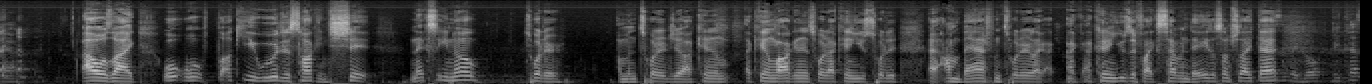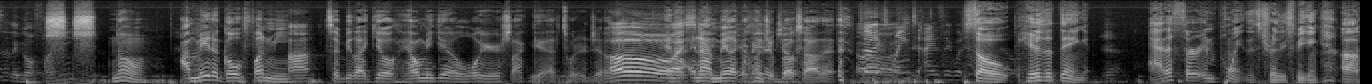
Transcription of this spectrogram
yeah. I was like, well, well, fuck you. We were just talking shit. Next thing you know, Twitter. I'm in Twitter jail. I couldn't. I couldn't log in Twitter. I couldn't use Twitter. I, I'm banned from Twitter. Like I, I couldn't use it for like seven days or some shit like that. Because of the go because of the GoFundMe. No, I made a GoFundMe Uh-huh. to be like, yo, help me get a lawyer so I can get out of Twitter jail. Oh, and I, and I made like You a made hundred bucks out of that. So explain to Isaac what. So here's the thing. Yeah. At a certain point, this is Trizzy speaking. Uh,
